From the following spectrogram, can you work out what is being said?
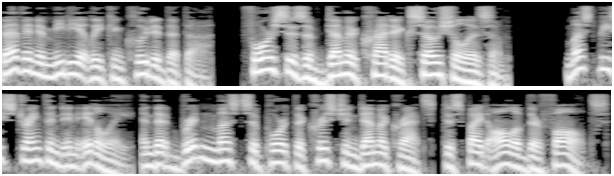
Bevin immediately concluded that the forces of democratic socialism must be strengthened in Italy, and that Britain must support the Christian Democrats, despite all of their faults.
